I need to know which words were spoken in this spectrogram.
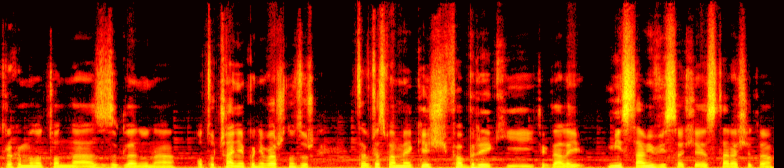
trochę monotonna ze względu na otoczenie, ponieważ, no cóż, cały czas mamy jakieś fabryki i tak dalej. Miejscami w istocie stara się to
